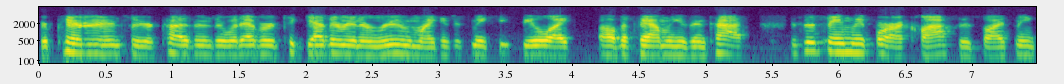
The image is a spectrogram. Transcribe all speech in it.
your parents or your cousins or whatever together in a room like it just makes you feel like oh the family is intact it's the same way for our classes so i think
